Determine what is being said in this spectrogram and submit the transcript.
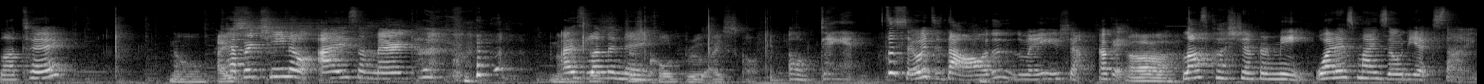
Latte。 ？No ice. Cappuccino Ice America No, ice just- lemonade. Just cold brew iced coffee. Oh dang it！ 这谁会知道哦？这没印象。OK，、啊 last question for me. What is my zodiac sign?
